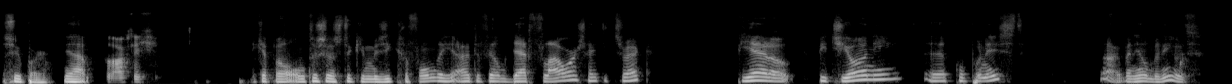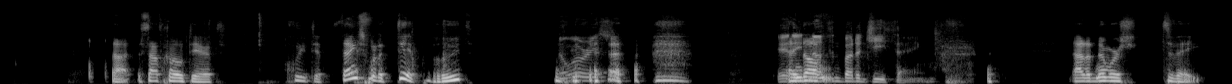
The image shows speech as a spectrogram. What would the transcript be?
Super, ja. Prachtig. Ik heb wel ondertussen een stukje muziek gevonden hier uit de film. Dead Flowers heet de track. Piero Piccioni, uh, componist. Nou, ik ben heel benieuwd. Nou, er staat genoteerd. Goeie tip. Thanks voor de tip, Ruud. No worries. It en dan, nothing but a G-thing. Naar de nummers 2.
